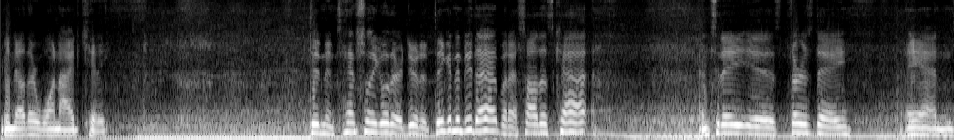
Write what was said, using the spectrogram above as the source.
another one-eyed kitty. Didn't intentionally go there it thinking to do that, but I saw this cat and today is Thursday and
